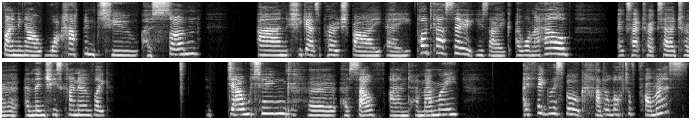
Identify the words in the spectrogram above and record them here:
finding out what happened to her son. And she gets approached by a podcaster who's like, I want to help, etc., etc. And then she's kind of like doubting her herself and her memory. I think this book had a lot of promise,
